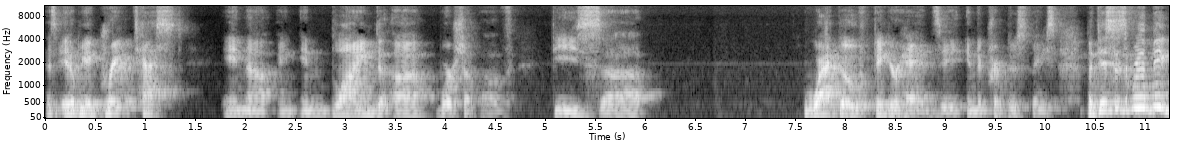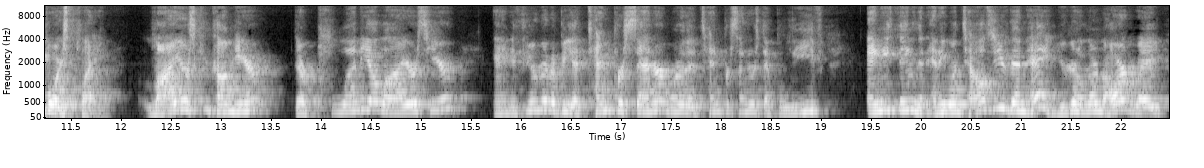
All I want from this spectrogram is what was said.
It'll be a great test in uh, in, in blind uh, worship of these uh, wacko figureheads in the crypto space. But this is where the big boys play. Liars can come here. There are plenty of liars here. And if you're going to be a 10 percenter, one of the 10 percenters that believe anything that anyone tells you, then hey, you're going to learn the hard way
